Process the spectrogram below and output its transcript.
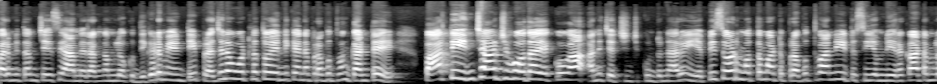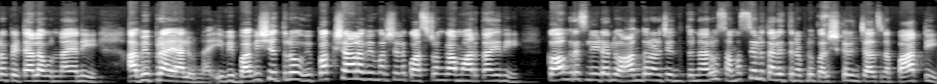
పరిమితం చేసి ఆమె రంగంలోకి దిగడం ఏంటి? ప్రజల ఓట్లతో ఎన్నికైన ప్రభుత్వం కంటే పార్టీ ఇన్ఛార్జ్ హోదా ఎక్కువగా అని చర్చించుకుంటున్నారు. ఈ ఎపిసోడ్ మొత్తం అటు ప్రభుత్వాన్ని ఇటు సీఎంని ఇరకాటంలో పెట్టాలా ఉన్నాయని అభిప్రాయాలు ఉన్నాయి ఇవి భవిష్యత్తులో విపక్షాల విమర్శలకు అష్టంగా మారతాయని కాంగ్రెస్ లీడర్లు ఆందోళన చెందుతున్నారు. సమస్యలు తలెత్తినప్పుడు పరిష్కరించాల్సిన పార్టీ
